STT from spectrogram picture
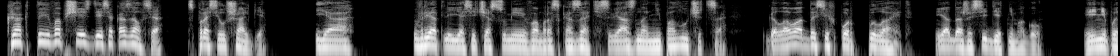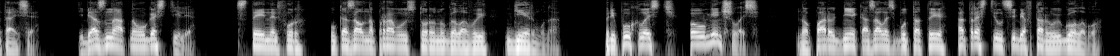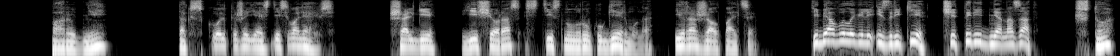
«Как ты вообще здесь оказался?» — спросил Шальги. «Я... Вряд ли я сейчас сумею вам рассказать, связано не получится. Голова до сих пор пылает, я даже сидеть не могу». «И не пытайся. Тебя знатно угостили». Стейнельфур указал на правую сторону головы Гейрмуна. Припухлость поуменьшилась, но пару дней казалось, будто ты отрастил себе вторую голову. Пару дней? Так сколько же я здесь валяюсь? Шальги еще раз стиснул руку Гейрмуна и разжал пальцы. Тебя выловили из реки четыре дня назад. Что?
